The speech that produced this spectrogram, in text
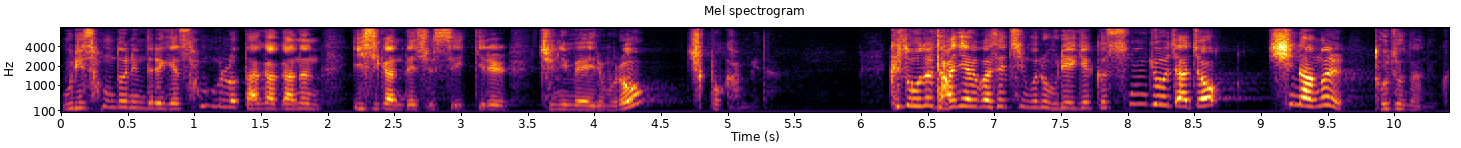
우리 성도님들에게 선물로 다가가는 이 시간 되실 수 있기를 주님의 이름으로 축복합니다. 그래서 오늘 다니엘과 새 친구는 우리에게 그 순교자적 신앙을 도전하는 거예요.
